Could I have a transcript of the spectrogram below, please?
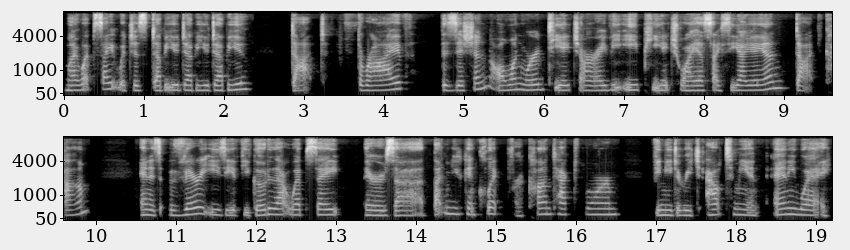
my website, which is www.thrivephysician, all one word, T H R I V E P H Y S I C I A N dot com. And it's very easy. If you go to that website, there's a button you can click for a contact form. If you need to reach out to me in any way,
